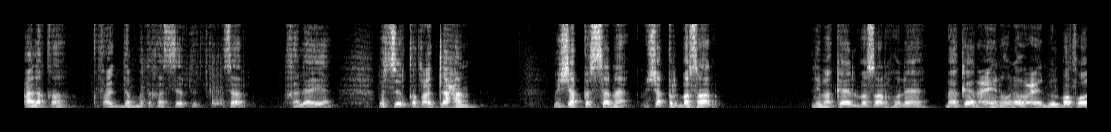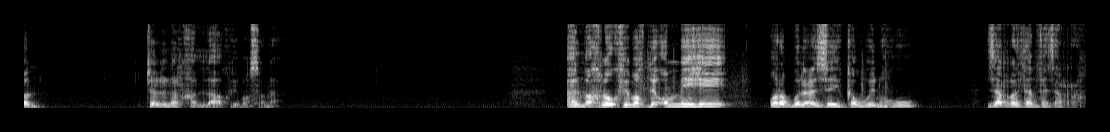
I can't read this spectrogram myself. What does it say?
علقة قطعة دم متخسر تتكسر خلايا بتصير قطعة لحم من شق السمع من شق البصر. لما كان البصر هنا؟ ما كان عين هنا وعين بالبطن. جل الخلاق فيما صنع المخلوق في بطن أمه ورب العزة يكونه ذرة فذرة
